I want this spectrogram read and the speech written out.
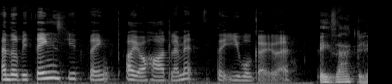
And there'll be things you think are your hard limits that you will go there. Exactly,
